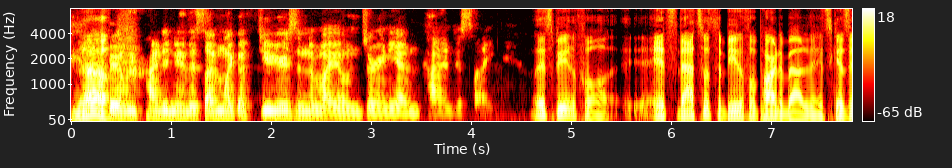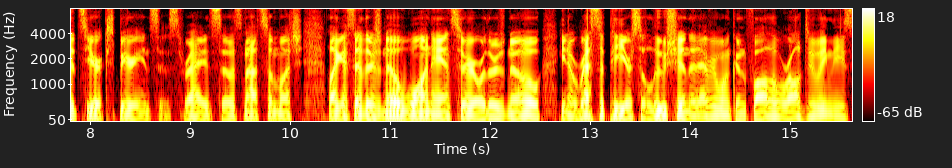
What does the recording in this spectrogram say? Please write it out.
no. fairly kind of new this. I'm like a few years into my own journey. I'm kind of just like it's beautiful. It's that's what's the beautiful part about it. It's because it's your experiences, right? So it's not so much like I said. There's no one answer or there's no you know recipe or solution that everyone can follow. We're all doing these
